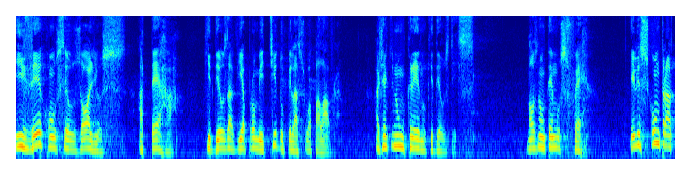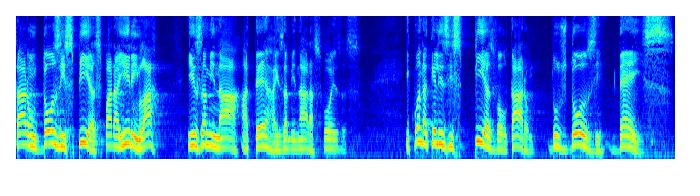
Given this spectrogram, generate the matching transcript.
e ver com os seus olhos a terra que Deus havia prometido pela sua palavra. A gente não crê no que Deus diz. Nós não temos fé. Eles contrataram doze espias para irem lá examinar a terra, examinar as coisas. E quando aqueles espias voltaram, dos doze, dez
